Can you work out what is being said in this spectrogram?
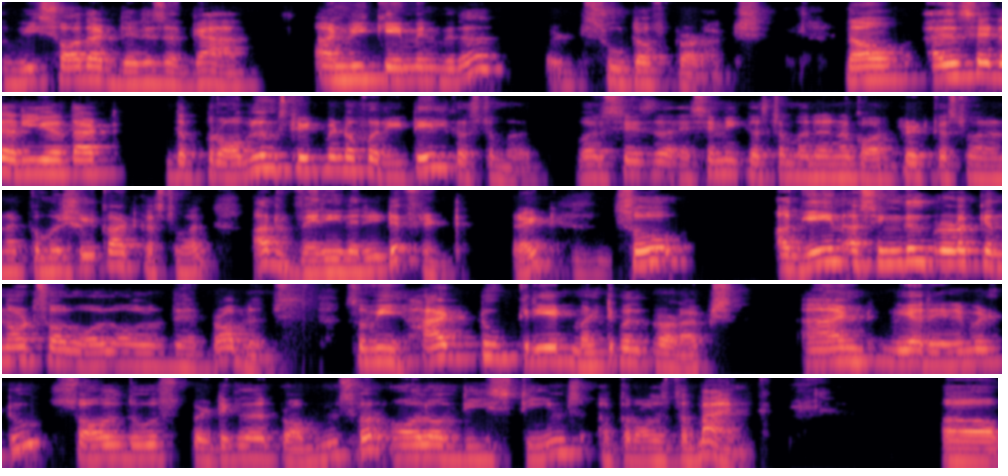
we saw that there is a gap, and we came in with a suite of products. Now, as I said earlier, that the problem statement of a retail customer versus a SME customer and a corporate customer and a commercial card customer are very, very different, right? Mhm. So again, a single product cannot solve all, all of their problems. So we had to create multiple products and we are able to solve those particular problems for all of these teams across the bank. Uh,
